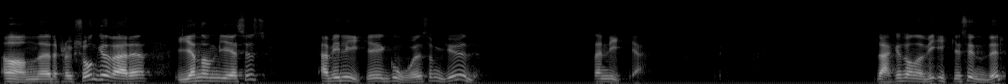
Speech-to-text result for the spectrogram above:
En annen refleksjon kunne være gjennom Jesus er vi like gode som Gud. Den liker jeg. Det er ikke sånn at vi ikke synder,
